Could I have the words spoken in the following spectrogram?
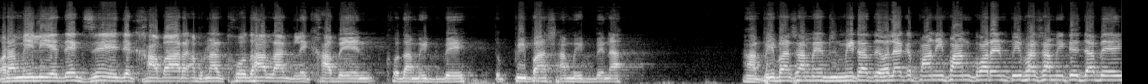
ওরা মিলিয়ে দেখছে যে খাবার আপনার ক্ষুধা লাগলে খাবেন ক্ষুধা মিটবে, তো পিপাসা মিটবে না। হ্যাঁ পিপাসা মেট- মেটাতে হলে আগে পানি পান করেন, পিপাসা মিটে যাবে।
